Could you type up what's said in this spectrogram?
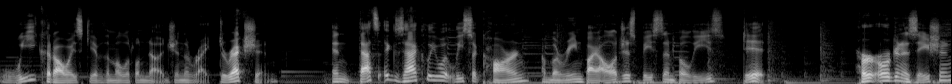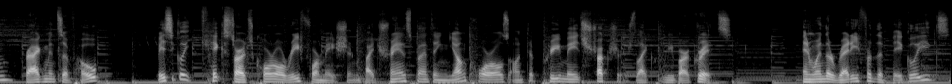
we could always give them a little nudge in the right direction. And that's exactly what Lisa Carne, a marine biologist based in Belize, did. Her organization, Fragments of Hope, basically kickstarts coral reef formation by transplanting young corals onto pre-made structures like rebar grids. And when they're ready for the big leagues,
